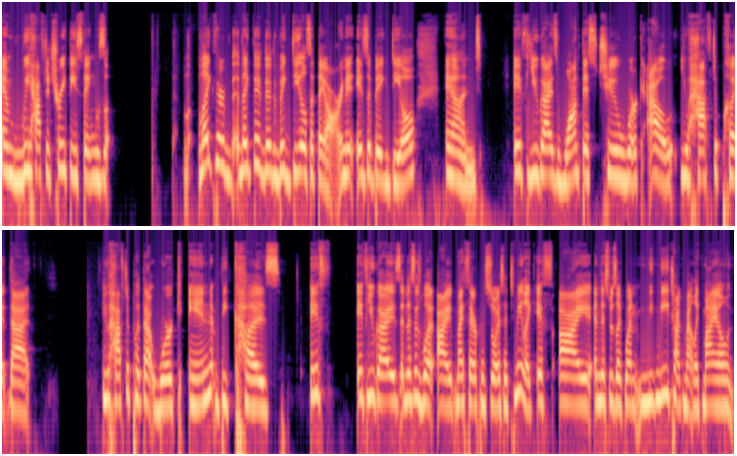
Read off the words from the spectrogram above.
And we have to treat these things like they're like they're, they're the big deals that they are and it is a big deal and if you guys want this to work out you have to put that you have to put that work in because if if you guys and this is what i my therapist always said to me like if i and this was like when me, me talking about like my own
